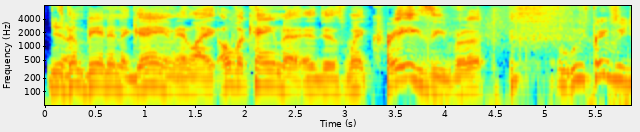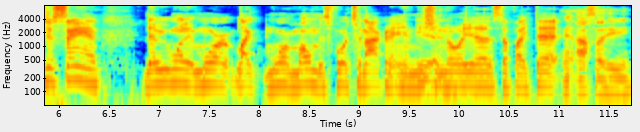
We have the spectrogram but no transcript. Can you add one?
Yeah. Them being in the game and like overcame that and just went crazy, bro. we was previously just saying that we wanted more like more moments for Tanaka and Yeah. Nishinoya and stuff like that. And Asahi,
